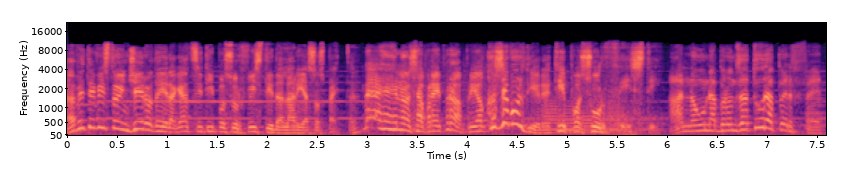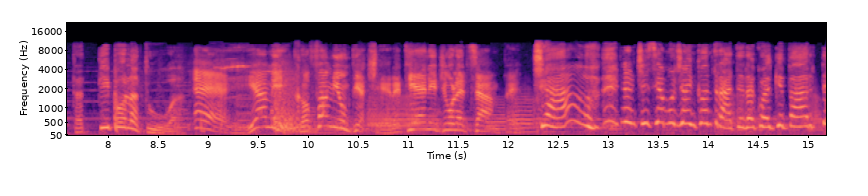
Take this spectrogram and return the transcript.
Avete visto in giro dei ragazzi tipo surfisti dall'aria sospetta? Beh, non saprei proprio. Cosa vuol dire tipo surfisti? Hanno una bronzatura perfetta, tipo la tua. Ehi, amico, fammi un piacere, tieni giù le zampe. Ciao, non ci siamo già incontrate da qualche parte?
